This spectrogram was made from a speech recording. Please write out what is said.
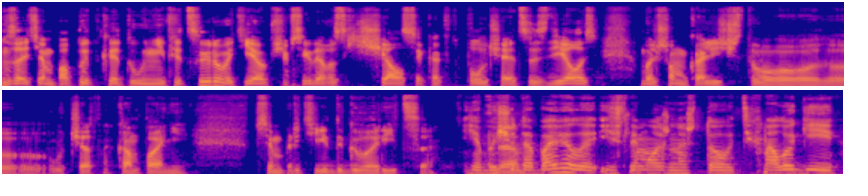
затем попытка это унифицировать. Я вообще всегда восхищался, как это получается сделать большому количеству э, частных компаний всем прийти и договориться. Я бы да. еще добавила, если можно, что технологии,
